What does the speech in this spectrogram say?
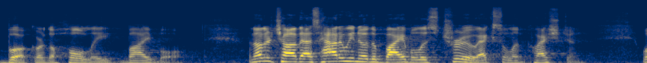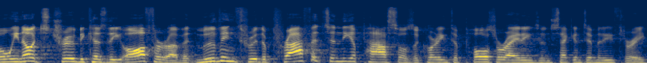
book or the holy Bible. Another child asked, How do we know the Bible is true? Excellent question. Well, we know it's true because the author of it, moving through the prophets and the apostles, according to Paul's writings in 2 Timothy 3,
